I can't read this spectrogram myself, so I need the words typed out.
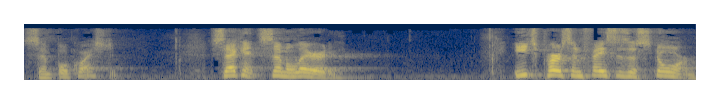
Simple question. Second, similarity. Each person faces a storm.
